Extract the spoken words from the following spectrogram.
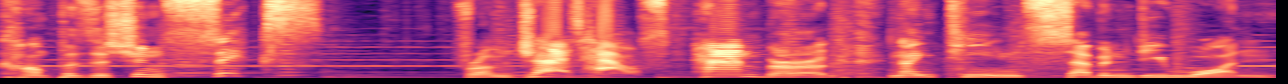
Composition 6 from Jazz Haus, Hamburg, 1971.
